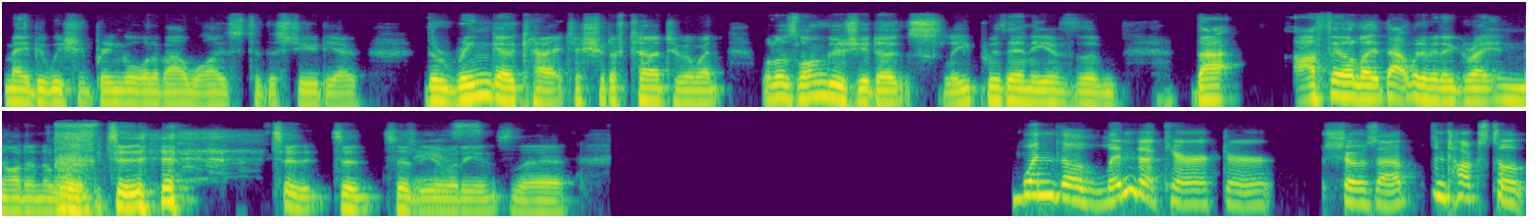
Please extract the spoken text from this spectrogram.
maybe we should bring all of our wives to the studio. The Ringo character should have turned to him and went, "Well, as long as you don't sleep with any of them," that I feel like that would have been a great nod and a wink to to to to the Jeez. audience there. when the Linda character shows up and talks to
